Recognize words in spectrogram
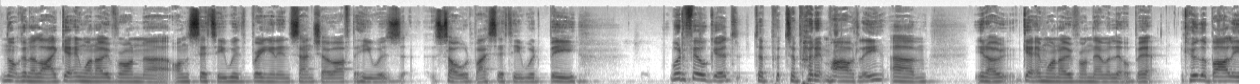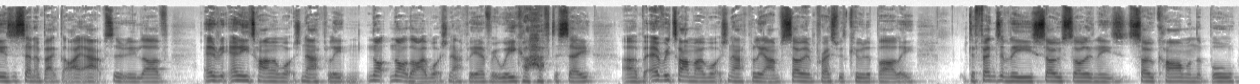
not going to lie, getting one over on uh, on City with bringing in Sancho after he was sold by City would be would feel good to put to put it mildly. Um, you know, getting one over on them a little bit. Koulibaly is a centre back that I absolutely love. Every any time I watch Napoli, not not that I watch Napoli every week, I have to say, uh, but every time I watch Napoli, I'm so impressed with Koulibaly. Defensively, he's so solid and he's so calm on the ball.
